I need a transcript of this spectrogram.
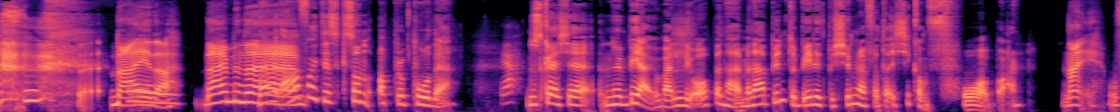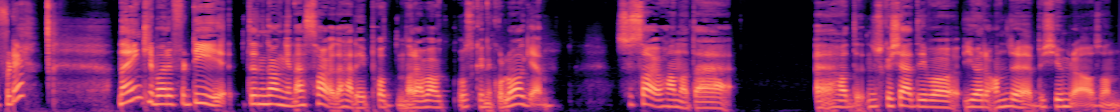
Nei da. Nei, men, Nei, men jeg eh, har faktisk sånn apropos det. Ja. Nå, skal jeg ikke, nå blir jeg jo veldig åpen her, men jeg har begynt å bli litt bekymra for at jeg ikke kan få barn. Nei, hvorfor det? Nei, egentlig bare fordi den gangen jeg sa jo det her i podden når jeg var hos gynekologen, så sa jo han at jeg, hadde Nå skal ikke jeg drive og gjøre andre bekymra og sånn,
